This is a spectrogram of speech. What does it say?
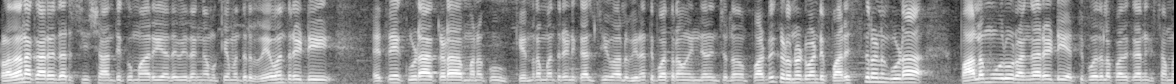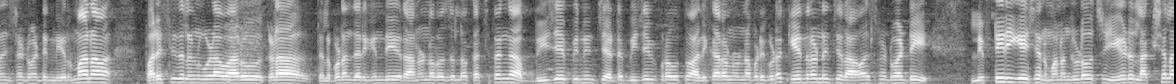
ప్రధాన కార్యదర్శి శాంతికుమారి అదేవిధంగా ముఖ్యమంత్రి రేవంత్ రెడ్డి అయితే కూడా అక్కడ మనకు కేంద్ర మంత్రిని కలిసి వాళ్ళు వినతి పత్రం అందించడం పాటు ఇక్కడ ఉన్నటువంటి పరిస్థితులను కూడా పాలమూరు రంగారెడ్డి ఎత్తిపోతల పథకానికి సంబంధించినటువంటి నిర్మాణ పరిస్థితులను కూడా వారు ఇక్కడ తెలపడం జరిగింది. రానున్న రోజుల్లో ఖచ్చితంగా బీజేపీ నుంచి అంటే బీజేపీ ప్రభుత్వం అధికారంలో ఉన్నప్పటికీ కూడా కేంద్రం నుంచి రావాల్సినటువంటి లిఫ్ట్ ఇరిగేషన్ మనం చూడవచ్చు. ఏడు లక్షల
